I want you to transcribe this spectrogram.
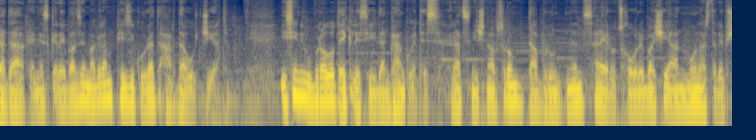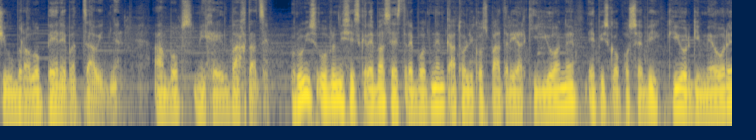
გადააყენეს კრებაზე, მაგრამ ფიზიკურად არ დაუჭიათ. ისინი უბრალოდ ეკლესიიდან განკვეთეს, რაც ნიშნავს, რომ დაბრუნდნენ საერო ცხოვრებაში ან მონასტრებში უბრალო ბერებად წავიდნენ. ამბობს მიხეილ ბახტაძე. რუის უბრნისის კრებას ესწრებოდნენ კათოლიკოს პატრიარქი იოანე, ეპისკოპოსები გიორგი მეორე,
